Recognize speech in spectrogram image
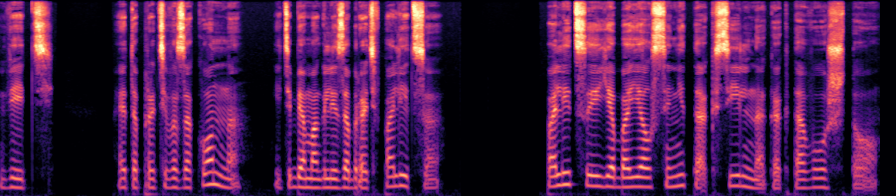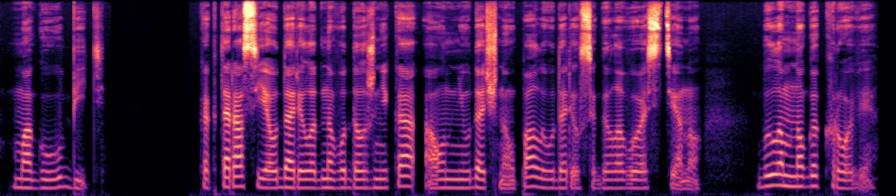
Ведь это противозаконно, и тебя могли забрать в полицию. Полиции я боялся не так сильно, как того, что могу убить. Как-то раз я ударил одного должника, а он неудачно упал и ударился головой о стену. Было много крови,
